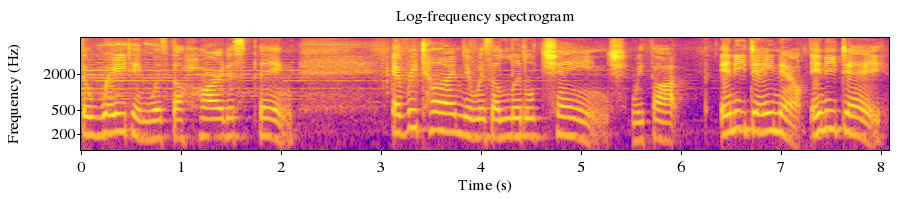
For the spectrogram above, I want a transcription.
The waiting was the hardest thing. Every time there was a little change, we thought, any day now, any day.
